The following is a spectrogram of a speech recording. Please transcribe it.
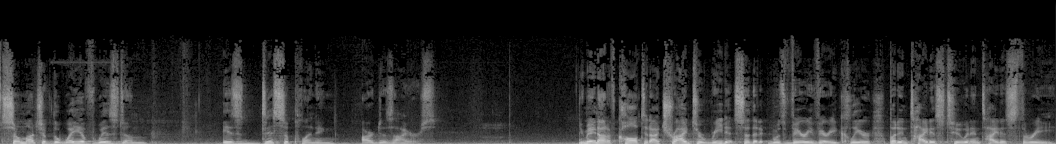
So much of the way of wisdom is disciplining our desires. You may not have caught it. I tried to read it so that it was very, very clear. But in Titus 2 and in Titus 3,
